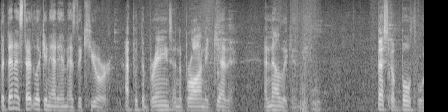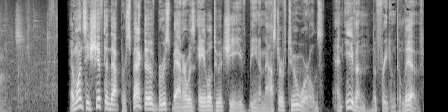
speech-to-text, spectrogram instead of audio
But then I start looking at him as the cure. I put the brains and the brawn together. And now look at me. Best of both worlds. And once he shifted that perspective, Bruce Banner was able to achieve being a master of two worlds and even the freedom to live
